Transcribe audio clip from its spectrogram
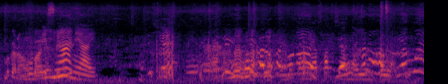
Baka nang bali Buntis nga liig. ni ay. Na, na, na. Dapat sana yung pala.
